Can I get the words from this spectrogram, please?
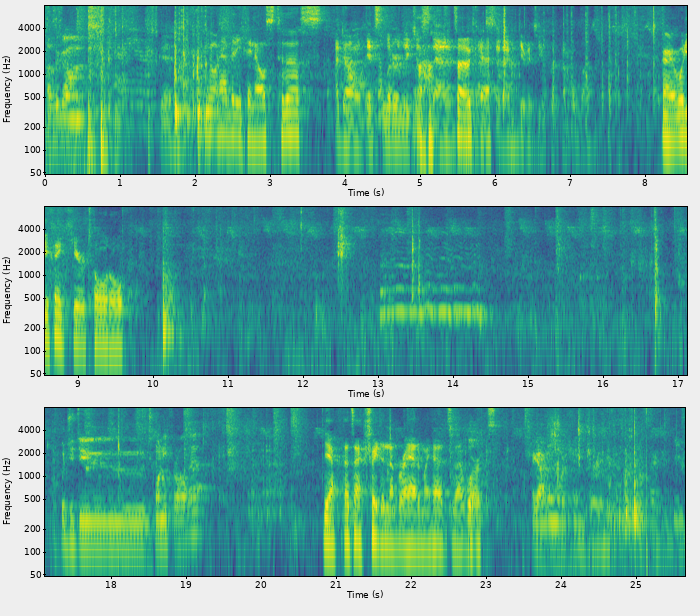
How's it going? Good. You don't have anything else to this? I don't. It's literally just Oh, that. It's okay. untested. I'd give it to you for a couple bucks. All right, what do you think here total? Would you do 20 for all that? Yeah, that's actually the number I had in my head, so that Cool. works. I got one more thing for you. You,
